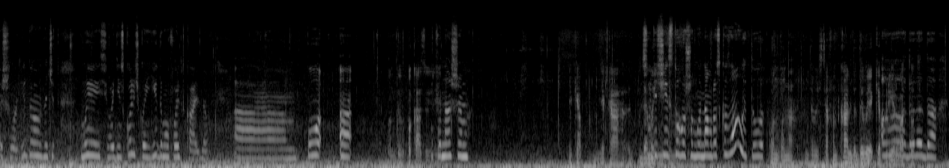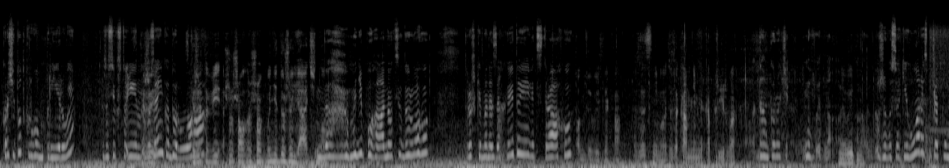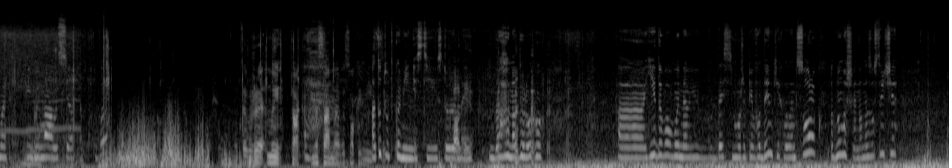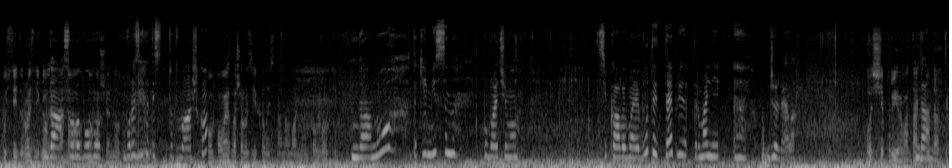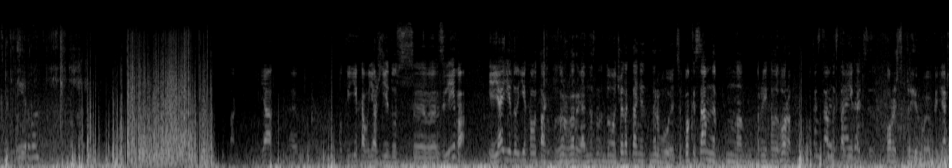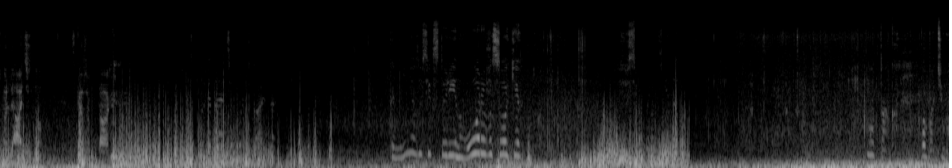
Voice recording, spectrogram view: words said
пішло відео. Значить, ми сьогодні з Колечкою їдемо в Фольткальдо. По, а, показує. по нашим, Яка, яка, де ми судячи з їдемо. того, що ми нам розказали, то Он вона. Дивись, ця фонкальда, диви, яке прірва а, тут. да, да, да. Коротше, тут кругом прірви. З усіх сторін Скажи- вузенька дорога. Скажи тобі, що, що, що мені дуже лячно. Да, мені погано всю дорогу. Трошки мене захитує від страху. Он дивись, яка. Засніми за камнем, яка прірва. Там, коротше, не видно. Не видно. Дуже високі гори. Спочатку ми піднімалися. Ну це вже ми так, не саме високе місце. А тут от каміння з цієї сторони. Падає. Да, на дорогу. А, їдемо ми на десь, може, півгодинки, хвилин 40. Одну машину на зустрічі, пустій дорозі нікого Да, немає, слава одну Богу. машину бо зустріли. роз'їхатись тут важко. По- Повезло, що роз'їхались на нормальному повороті. Да, ну, таке місце н- побачимо. Цікаве має бути теплі термальні е, джерела. Ось ще прірва, Таня, Да. туди втекти. Прірва. Так. Я е, поки їхав, я ж їду з, е, зліва, і я їду, їхав так вздовж гори. Я не думав, що так Таня нервується. Поки сам не приїхали переїхали гору, поки Там сам не став хайде. їхати поруч з прірвою. Звісно, лячно, скажімо так. Тут виглядається форткайда. Каміння з усіх сторін, гори високі. Ну так, побачимо.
